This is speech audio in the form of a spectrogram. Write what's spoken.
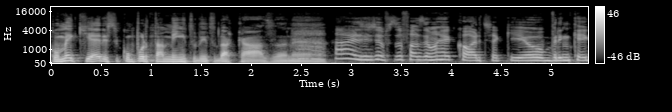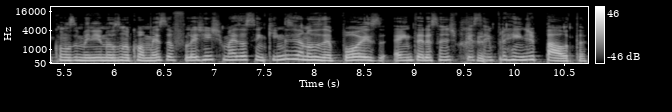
Como é que era esse comportamento dentro da casa, né? Ai, gente, eu preciso fazer um recorte aqui. Eu brinquei com os meninos no começo. Eu falei, gente, mas assim, 15 anos depois é interessante porque sempre rende pauta.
